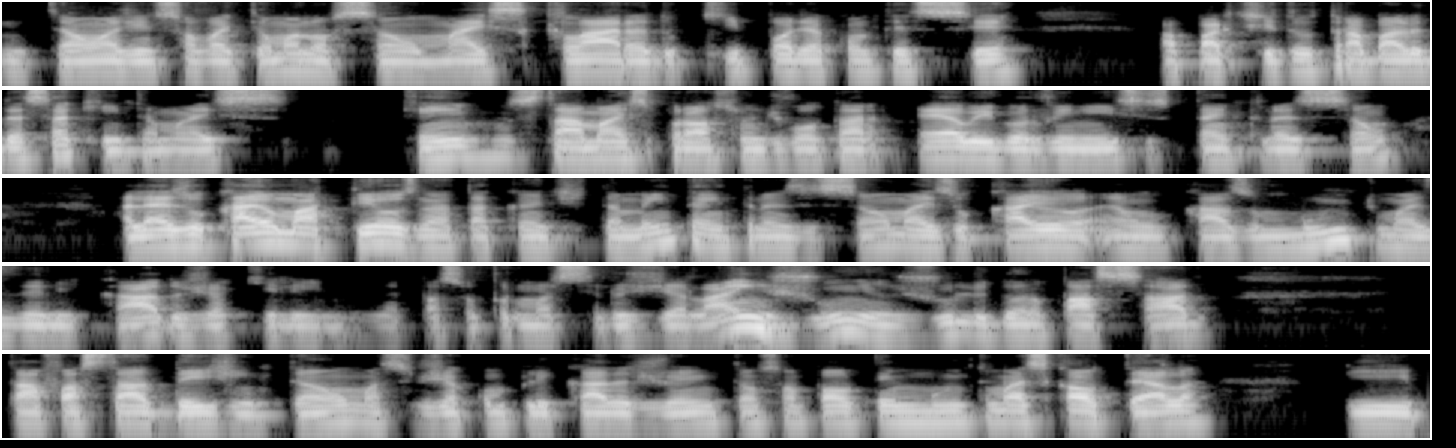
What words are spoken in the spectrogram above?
Então a gente só vai ter uma noção mais clara do que pode acontecer a partir do trabalho dessa quinta, mas quem está mais próximo de voltar é o Igor Vinícius, que está em transição. Aliás, o Caio Matheus, né, atacante, também está em transição, mas o Caio é um caso muito mais delicado, já que ele né, passou por uma cirurgia lá em junho, julho do ano passado, está afastado desde então, uma cirurgia complicada de joelho, então São Paulo tem muito mais cautela e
